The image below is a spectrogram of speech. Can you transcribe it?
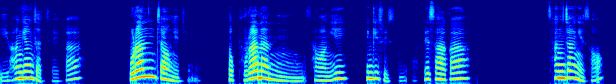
이 환경 자체가 불안정해지는 더 불안한 상황이 생길 수 있습니다. 회사가 상장에서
